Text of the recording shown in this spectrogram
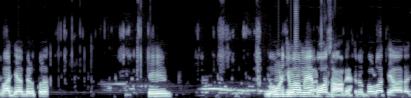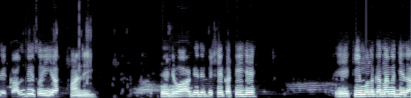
ਮਾਝਾ ਬਿਲਕੁਲ। ਤੇ ਲੂਣ ਜਵਾ ਮੈਂ ਬਹੁਤ ਸਾਫ਼। ਲੀਟਰ ਬੌਲਾ ਤਿਆਰ ਆ ਜੇ ਕੱਲ ਦੀ ਸੂਈ ਆ। ਹਾਂਜੀ। ਤੇ ਜਵਾਕ ਇਹਦੇ ਪਿੱਛੇ ਕੱਟੀ ਜੇ। ਤੇ ਕੀ ਮੁੱਲ ਕਰਨਾ ਵੀਰ ਜੀ ਦਾ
